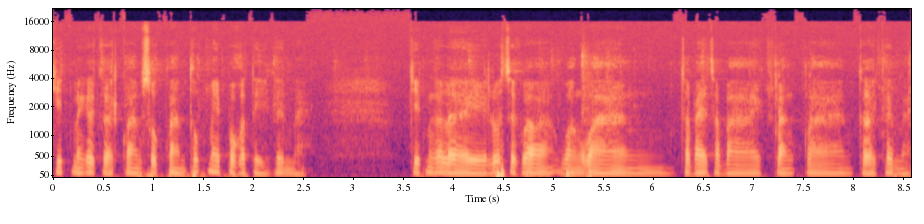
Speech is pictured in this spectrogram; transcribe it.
คิดมันก็เกิดความสุขความทุกข์ไม่ปกติขึ้นมา จิตมันก็เลยรู้สึกว่าวางวางสบายสบายกลางกลางเกิดขึ้นมา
